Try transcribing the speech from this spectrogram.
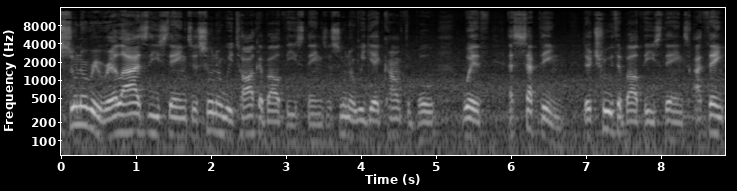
sooner we realize these things, the sooner we talk about these things, the sooner we get comfortable with accepting the truth about these things, I think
